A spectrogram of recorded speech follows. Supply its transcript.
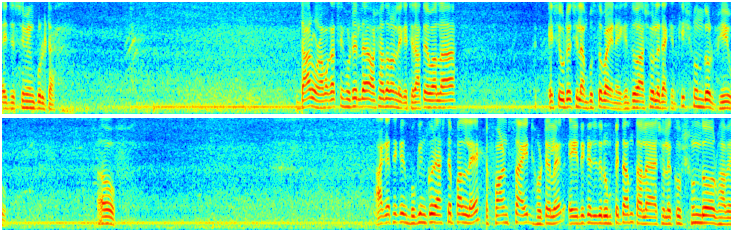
এই যে সুইমিং পুলটা। দারুণ, আমার কাছে হোটেলটা অসাধারণ লেগেছে। রাতেরবেলা এসে উঠেছিলাম, বুঝতে পারি নাই, কিন্তু আসলে দেখেন কি সুন্দর ভিউ ও আগে থেকে বুকিং করে আসতে পারলে ফ্রন্ট সাইড হোটেলের এই দিকে যদি রুম পেতাম, তাহলে আসলে খুব সুন্দরভাবে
